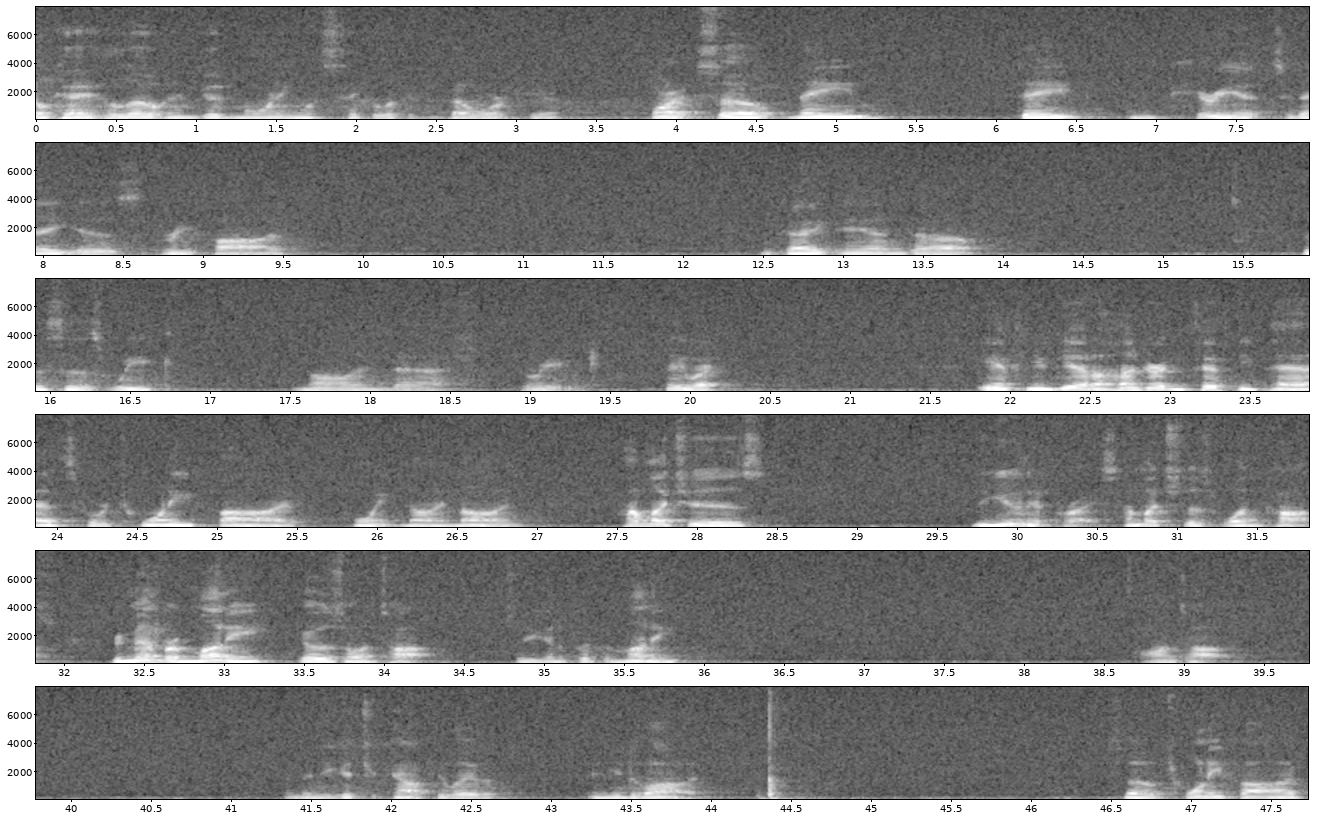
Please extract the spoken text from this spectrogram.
Okay, hello and good morning. Let's take a look at the bell work here. All right, so name, date, and period. Today is 3-5. Okay, and uh, this is week 9-3. Anyway, if you get 150 pads for 25.99, how much is the unit price. How much does one cost? Remember, money goes on top. So you're going to put the money on top. And then you get your calculator and you divide. So 25.99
